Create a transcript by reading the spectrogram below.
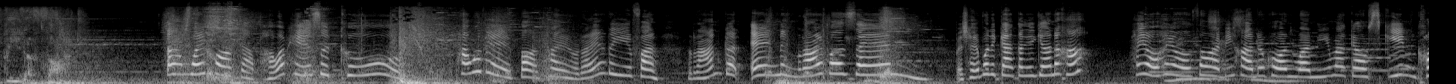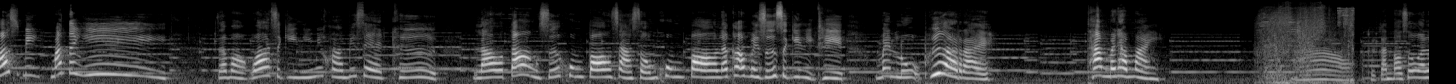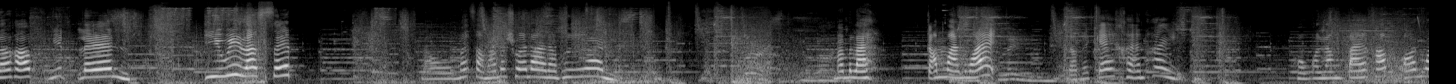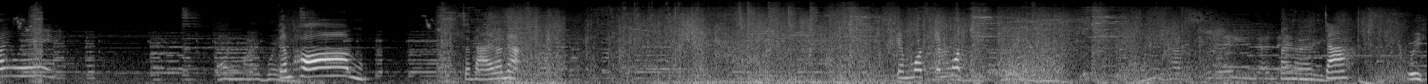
speed of thought. ติมไว้คอกับ Power Pay สุดคูล Power Pay ปลอดภัยไร้รีฟัน ร้านกันเอง 100%ไปใช้บริการกันเยอะๆนะคะฮัลโหลฮัลโหลสวัสดีค่ะทุกคน วันนี้มากับสกิน Cosmic m a t ยี จะบอกว่าสกินนี้มีความพิเศษคือ เราต้องซื้อคุมปองสะสมคุมปอง แล้วก็ไปซื้อสกินอีกที ไม่รู้เพื่ออะไรทำไปทำไมาวคือการต่อสู้กันแล้วครับ มิดเลน อีวีและเซตเราไม่สามารถมาช่วยได้นะเพื่อน ไม่เป็นไรกำมันไว้เดี๋ยวจะแก้แค้นให้ ผมกำลังไปครับ ออนไวเว On my way. เต็มพร้อม จะได้แล้วเนี่ย เก็บหมด เก็บหมด ไปไหนจ้าอุ้ย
